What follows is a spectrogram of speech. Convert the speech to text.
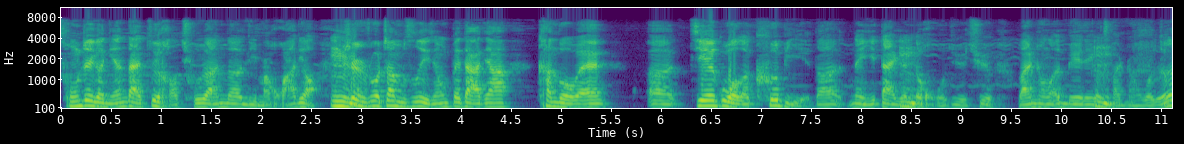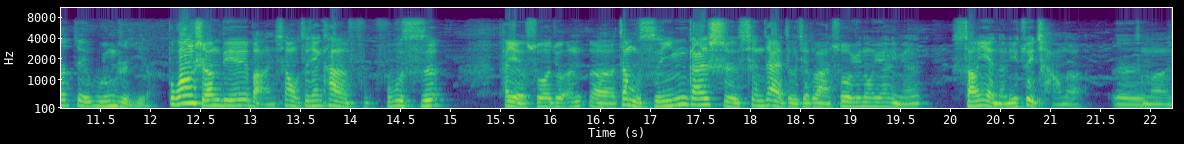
从这个年代最好球员的里面划掉，嗯甚至说詹姆斯已经被大家看作为。呃，接过了科比的那一代人的嗯火炬，去完成了 NBA 的一个传承，我觉得这毋庸置疑的。不光是 NBA 吧，你像我之前看福福布斯，他也说就嗯呃詹姆斯应该是现在这个阶段所有运动员里面商业能力最强的，呃怎，么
